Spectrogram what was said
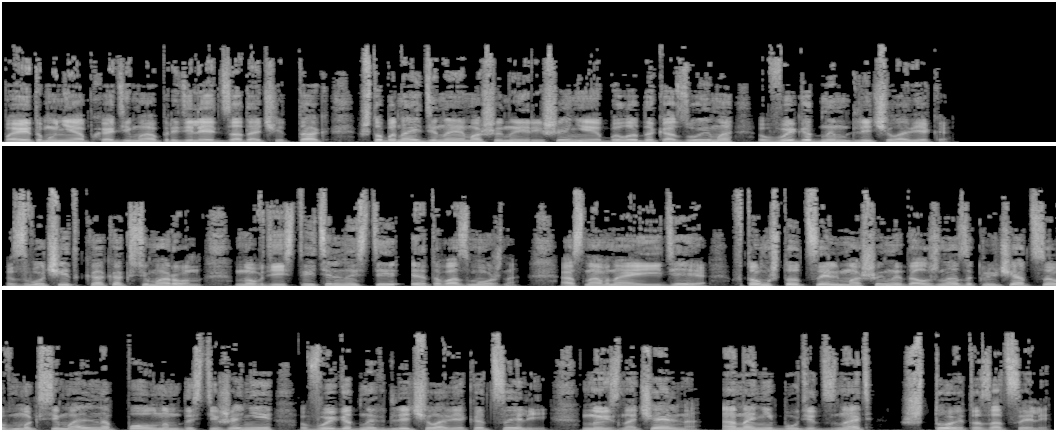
поэтому необходимо определять задачи так, чтобы найденное машиной решение было доказуемо выгодным для человека. Звучит как оксюмарон, но в действительности это возможно. Основная идея в том, что цель машины должна заключаться в максимально полном достижении выгодных для человека целей, но изначально она не будет знать, что это за цели.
